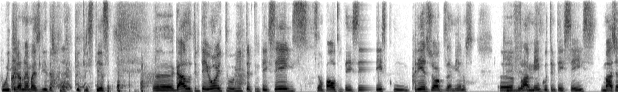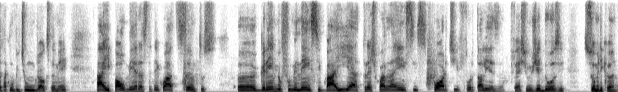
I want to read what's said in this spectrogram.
O Inter já não é mais líder. que tristeza. Ah, Galo 38, Inter 36, São Paulo 36, com três jogos a menos. Ah, beleza. Flamengo 36, mas já tá com 21 jogos também. Aí Palmeiras 34, Santos, ah, Grêmio, Fluminense, Bahia, Atlético Paranaense, Sport, Fortaleza. Fecha um G12 sul-americano.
